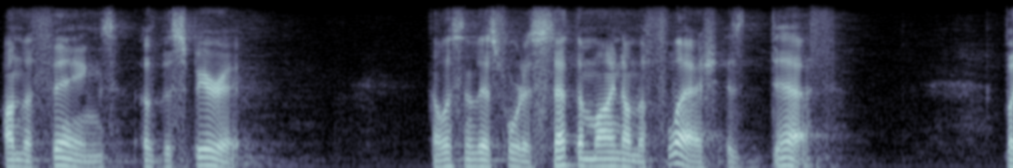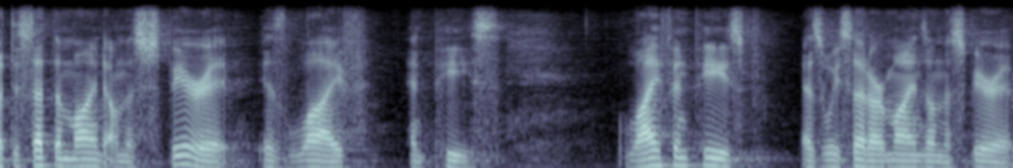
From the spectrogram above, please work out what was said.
on the things of the Spirit. Now listen to this for to set the mind on the flesh is death, but to set the mind on the Spirit is life and peace. Life and peace as we set our minds on the Spirit.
